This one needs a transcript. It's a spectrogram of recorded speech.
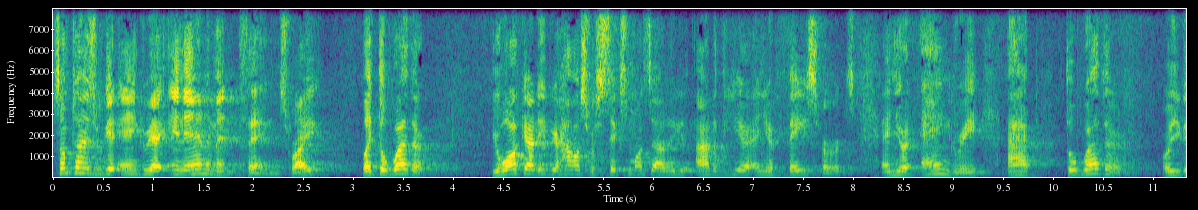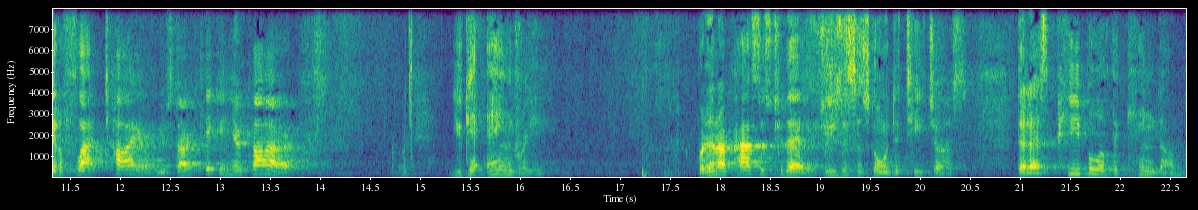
Sometimes we get angry at inanimate things, right? Like the weather. You walk out of your house for six months out of, out of the year and your face hurts, and you're angry at the weather. Or you get a flat tire and you start kicking your car. You get angry. But in our passage today, Jesus is going to teach us that as people of the kingdom,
